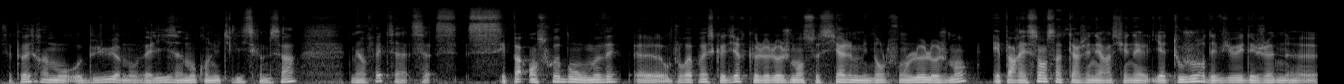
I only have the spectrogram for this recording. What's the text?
ça peut être un mot obus, un mot valise, un mot qu'on utilise comme ça, mais en fait, ça, ça c'est pas en soi bon ou mauvais. Euh, on pourrait presque dire que le logement social, mais dans le fond le logement, est par essence intergénérationnel. Il y a toujours des vieux et des jeunes euh,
